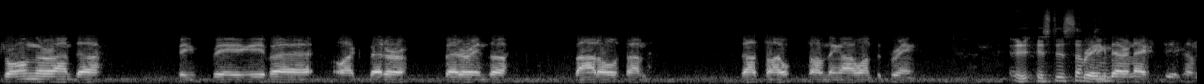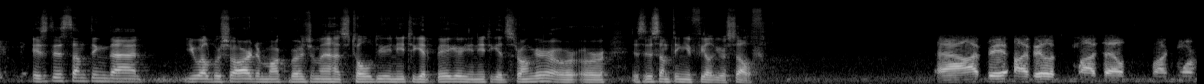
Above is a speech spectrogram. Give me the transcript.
stronger and uh, being being even like better better in the battles, and that's something I want to bring. Is this something bring there next season? Is this something that Joel Bouchard and Marc Bergevin has told you you need to get bigger, you need to get stronger, or, or is this something you feel yourself? Uh, I feel I feel it myself like more.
